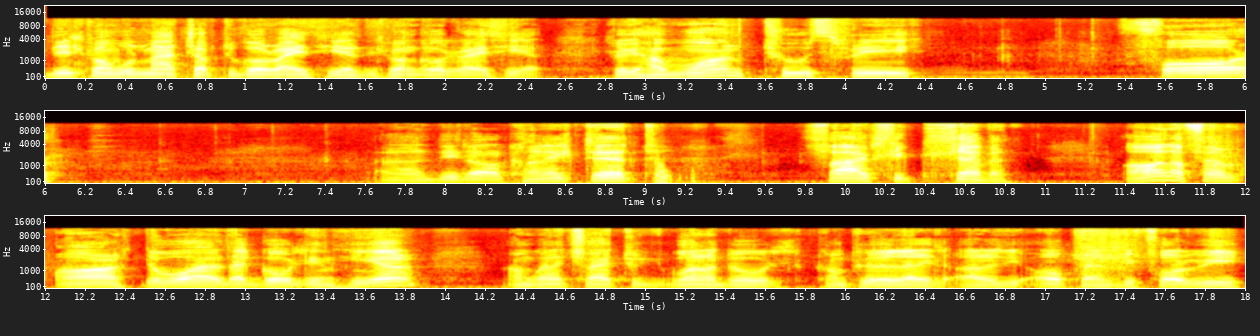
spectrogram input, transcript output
this one will match up to go right here. This one goes right here. So you have one, two, three, four, uh, these are connected, five, six, seven. All of them are the wire that goes in here. I'm gonna try to one of those computers that is already open before we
